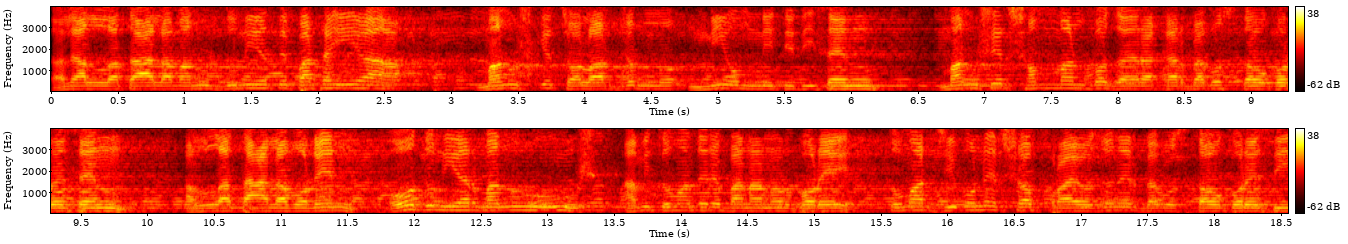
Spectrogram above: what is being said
তাহলে আল্লাহ তাআলা মানুষ দুনিয়াতে পাঠাইয়া মানুষকে চলার জন্য নিয়ম নীতি দিছেন। মানুষের সম্মান বজায় রাখার ব্যবস্থাও করেছেন। আল্লাহ বলেন, ও দুনিয়ার মানুষ, আমি তোমাদের বানানোর পরে তোমার জীবনের সব প্রয়োজনের ব্যবস্থাও করেছি।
